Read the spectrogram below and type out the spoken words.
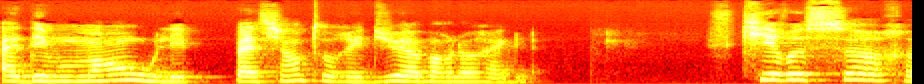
à des moments où les patientes auraient dû avoir leurs règles. Ce qui ressort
